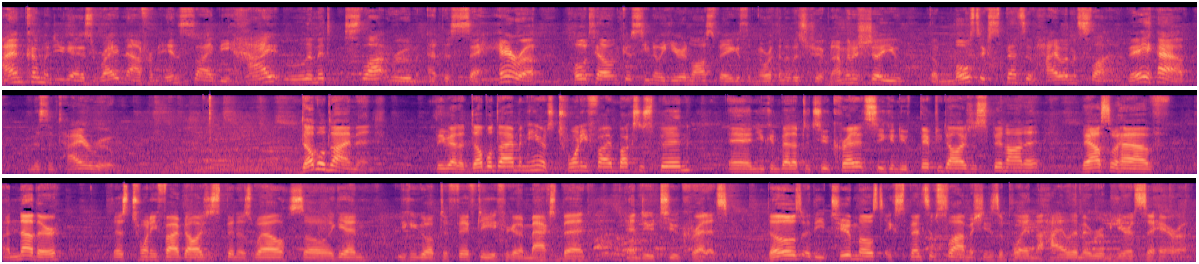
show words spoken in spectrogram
I am coming to you guys right now from inside the high limit slot room at the Sahara Hotel and Casino here in Las Vegas, the north end of the strip. And I'm going to show you the most expensive high limit slot they have in this entire room. Double diamond. They've got a double diamond here. It's 25 bucks a spin, and you can bet up to two credits, so you can do $50 a spin on it. They also have another that's $25 a spin as well. So again, you can go up to 50 if you're going to max bet and do two credits. Those are the two most expensive slot machines to play in the high limit room here at Sahara.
